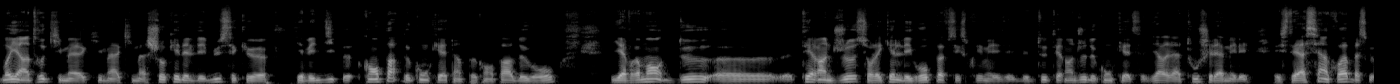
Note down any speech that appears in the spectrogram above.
moi il y a un truc qui m'a qui m'a qui m'a choqué dès le début, c'est que il y avait une euh, quand on parle de conquête un peu quand on parle de gros, il y a vraiment deux euh, terrains de jeu sur lesquels les gros peuvent s'exprimer, les deux terrains de jeu de conquête, c'est-à-dire la touche et la mêlée. Et c'était assez incroyable parce que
